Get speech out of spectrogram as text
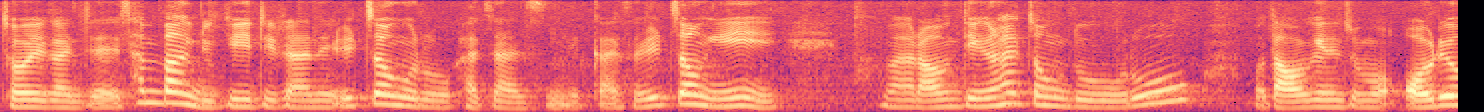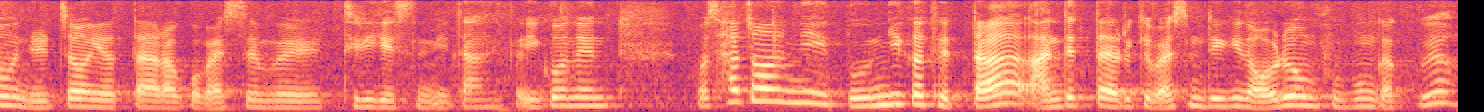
저희가 이제 3박 6일이라는 일정으로 가지 않습니까? 그래서 일정이 라운딩을 할 정도로 뭐 나오기는 좀 어려운 일정이었다라고 말씀을 드리겠습니다. 그러니까 이거는 뭐 사전이 논의가 됐다 안 됐다 이렇게 말씀드리기는 어려운 부분 같고요.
